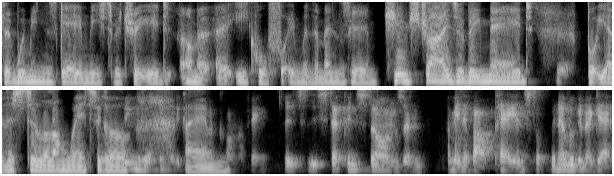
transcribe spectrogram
the women's game needs to be treated on an equal footing with the men's game. Huge strides have been made, yeah. but yeah, there's still a long way to go. Um, I think it's, it's stepping stones, and I mean about pay and stuff. We're never going to get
